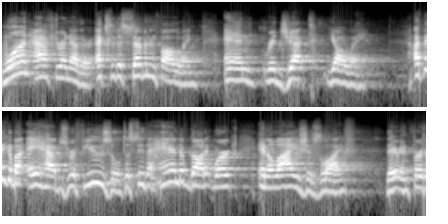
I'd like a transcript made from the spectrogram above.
one after another, Exodus 7 and following, and reject Yahweh? I think about Ahab's refusal to see the hand of God at work in Elijah's life there in 1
